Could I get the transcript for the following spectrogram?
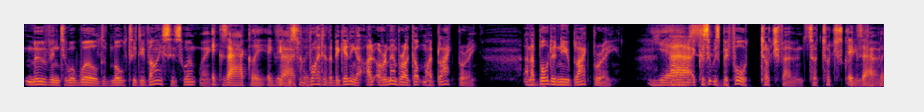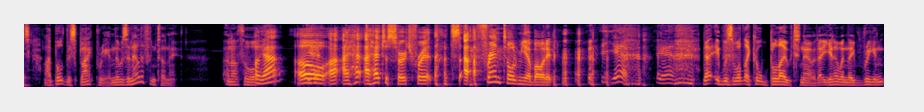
move into a world of multi devices, weren't we? Exactly, exactly. It was right at the beginning. I, I remember I got my BlackBerry, and I bought a new BlackBerry. Yes. Because uh, it was before touch phones, so touch screen exactly. phones. I bought this BlackBerry, and there was an elephant on it. And I thought, oh yeah, oh yeah. I, I, had I had to search for it. a friend told me about it. yeah, yeah. That, it was what they call bloat now. That you know when they re-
